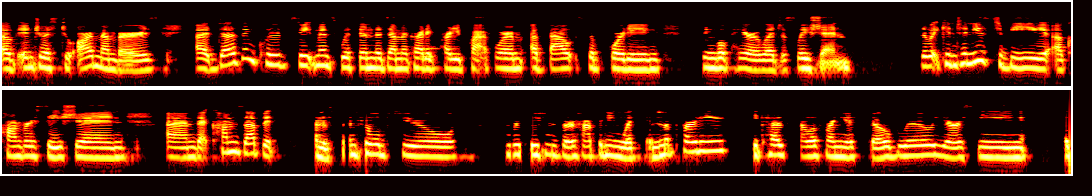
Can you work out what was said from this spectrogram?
of interest to our members uh, does include statements within the Democratic Party platform about supporting single payer legislation. So it continues to be a conversation um, that comes up. It's kind of central to conversations that are happening within the party. Because California is so blue, you're seeing a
